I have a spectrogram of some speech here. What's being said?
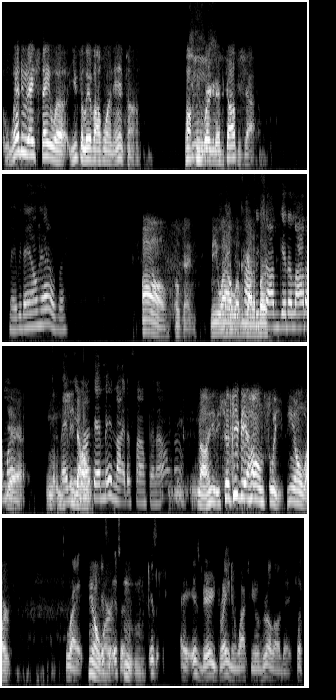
Where do they stay Well, you can live off one income? Walking working at the coffee shop. Maybe they don't have them. Oh, okay. Meanwhile, well, we got a coffee bus. shop get a lot of money. Yeah. Maybe she he don't. work at midnight or something. I don't know. No, he because he be at home sleep. He don't work. Right. He don't It's a- work. it's a- Mm-mm. Hey, it's very draining watching your girl all day. Trust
